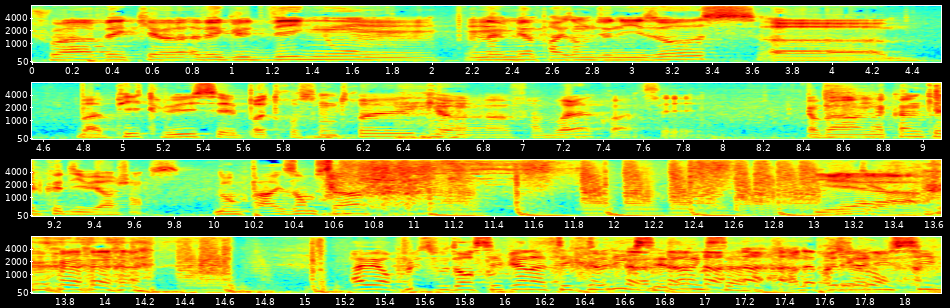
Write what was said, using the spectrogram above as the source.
je vois avec, euh, avec Ludwig, nous on, on aime bien par exemple Dionysos. Bah, Pete, lui, c'est pas trop son truc. euh, Enfin voilà quoi. C'est... Ah bah, on a quand même quelques divergences. Donc, par exemple, ça. Yeah. Ah, mais en plus, vous dansez bien la tectonique, c'est dingue ça. On a pris des cours. J'hallucine.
